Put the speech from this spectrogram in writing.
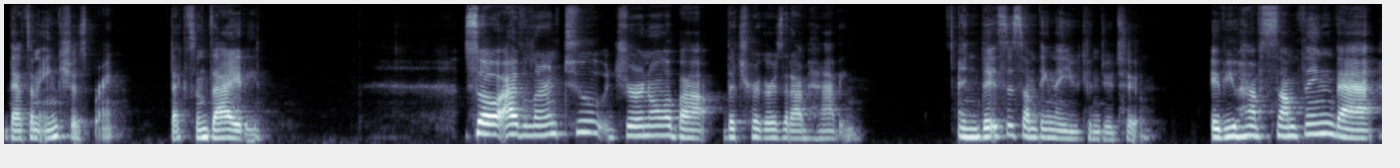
That's an anxious brain. That's anxiety. So I've learned to journal about the triggers that I'm having. And this is something that you can do too. If you have something that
